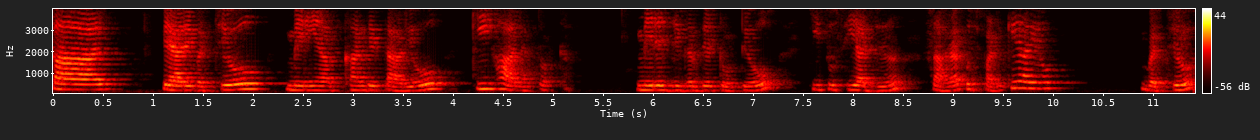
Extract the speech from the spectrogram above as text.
ਅਕਾਲ। ਪਿਆਰੇ ਬੱਚਿਓ, ਮੇਰੀਆਂ ਅੱਖਾਂ ਦੇ ਤਾਰਿਓ, ਕੀ ਹਾਲ ਹੈ ਤੁਹਾਡਾ? ਮੇਰੇ ਜਿਗਰ ਦੇ ਟੋਟਿਓ, ਕੀ ਤੁਸੀਂ ਅੱਜ ਸਾਰਾ ਕੁਝ ਪੜ੍ਹ ਕੇ ਆਏ ਹੋ? ਬੱਚਿਓ,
